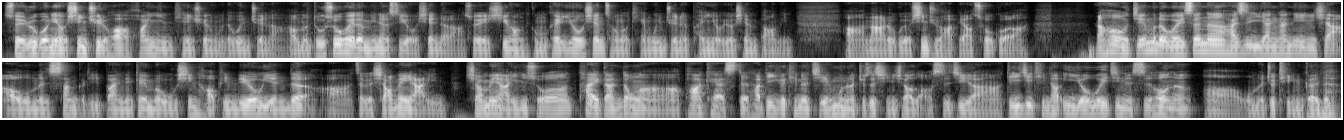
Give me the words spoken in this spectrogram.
所以，如果你有兴趣的话，欢迎填选我们的问卷啦。我们读书会的名额是有限的啦，所以希望我们可以优先从有填问卷的朋友优先报名啊。那如果有兴趣的话，不要错过了。然后节目的尾声呢，还是一样要念一下哦。我们上个礼拜呢，给我们五星好评留言的啊，这个小妹雅莹，小妹雅莹说太感动了啊！Podcast 她第一个听的节目呢，就是行销老司机啦啊。第一季听到意犹未尽的时候呢，哦，我们就停更了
